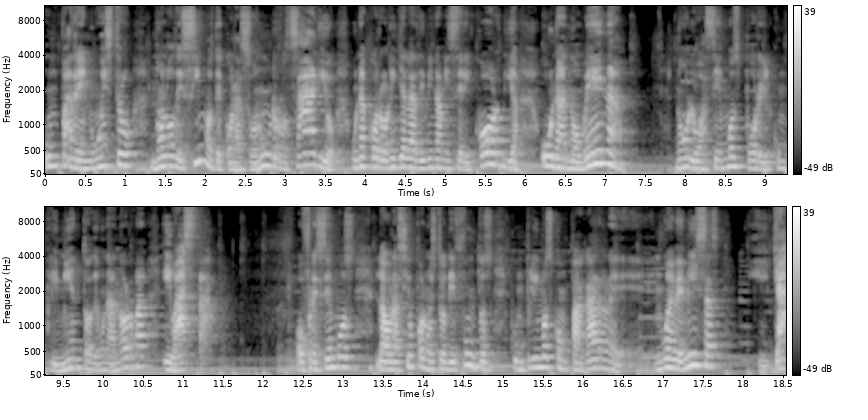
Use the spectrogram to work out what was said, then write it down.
un Padre Nuestro no lo decimos de corazón, un rosario, una coronilla a la Divina Misericordia, una novena? No, lo hacemos por el cumplimiento de una norma y basta. Ofrecemos la oración por nuestros difuntos, cumplimos con pagar eh, nueve misas y ya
